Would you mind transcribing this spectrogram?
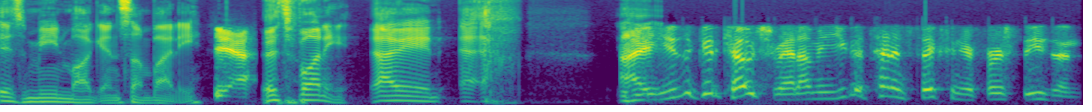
is mean mugging somebody. yeah, It's funny. I mean, eh, I, he's a good coach, man. I mean, you go ten and six in your first season.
